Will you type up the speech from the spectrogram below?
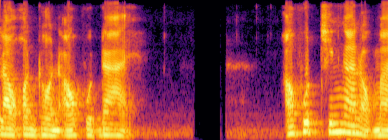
เราคอนโทรลเอาพุตได้เอาพุตชิ้นงานออกมา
